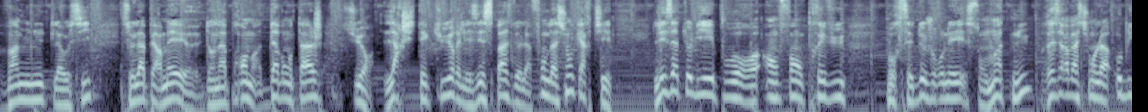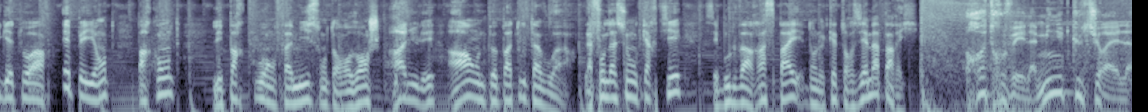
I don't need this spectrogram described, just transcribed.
20 minutes là aussi. Cela permet euh, d'en apprendre davantage sur l'architecture et les espaces de la Fondation Cartier. Les ateliers pour enfants prévus pour ces deux journées sont maintenus. Réservation là obligatoire et payante. Par contre, les parcours en famille sont en revanche annulés. Ah, on ne peut pas tout avoir. La Fondation Cartier, c'est boulevard Raspail dans le 14e à Paris. Retrouvez la minute culturelle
